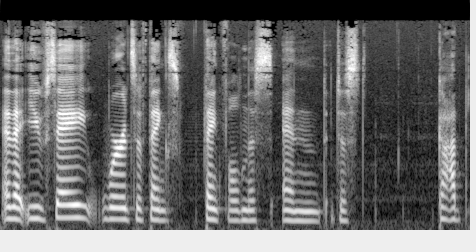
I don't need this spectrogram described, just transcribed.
and that you say words of thanks, thankfulness, and just God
